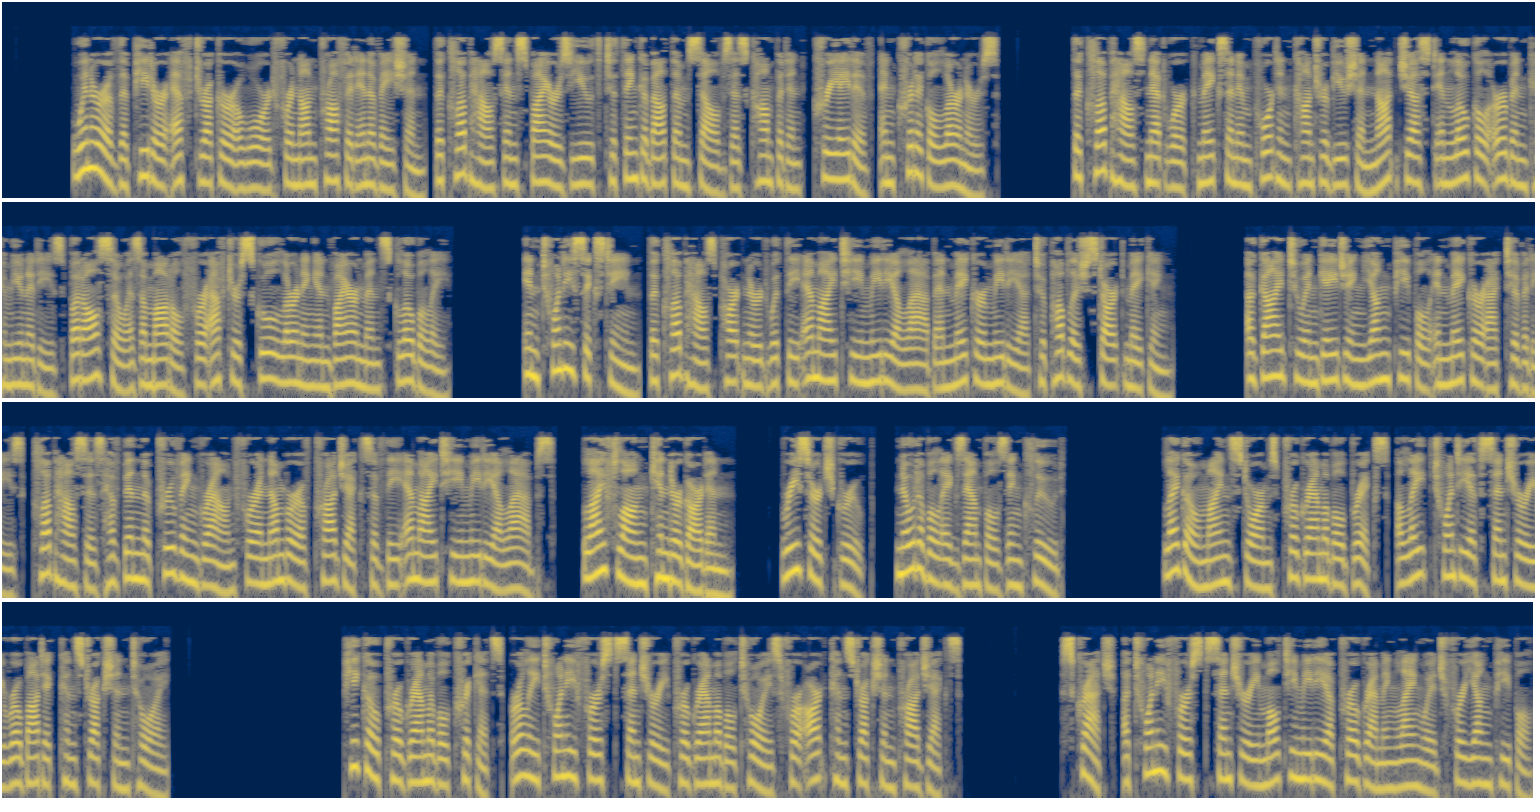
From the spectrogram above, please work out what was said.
Winner of the Peter F. Drucker Award for Nonprofit Innovation, the Clubhouse inspires youth to think about themselves as competent, creative, and critical learners. The Clubhouse Network makes an important contribution not just in local urban communities but also as a model for after-school learning environments globally. In 2016, the Clubhouse partnered with the MIT Media Lab and Maker Media to publish Start Making. A guide to engaging young people in maker activities, clubhouses have been the proving ground for a number of projects of the MIT Media Lab's Lifelong Kindergarten research group. Notable examples include LEGO Mindstorms Programmable Bricks, a late 20th-century robotic construction toy. Pico Programmable Crickets, early 21st-century programmable toys for art construction projects. Scratch, a 21st-century multimedia programming language for young people.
